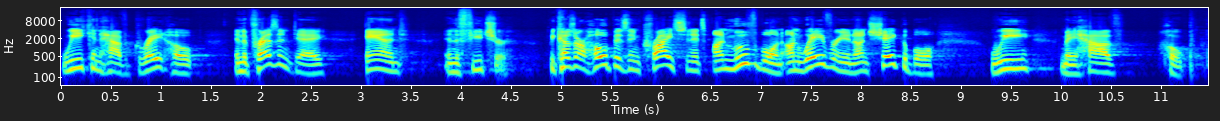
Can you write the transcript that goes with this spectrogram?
we can have great hope in the present day and in the future. Because our hope is in Christ and it's unmovable and unwavering and unshakable, we may have hope.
